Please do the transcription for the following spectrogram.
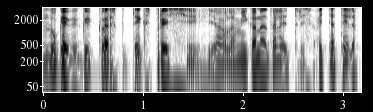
lugege kõik värsket Ekspressi ja oleme iga nädal eetris, aitäh teile!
